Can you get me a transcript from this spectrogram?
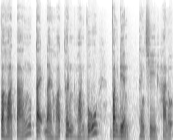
và hỏa táng tại Đài Hóa Thân Hoàn Vũ, Văn Điển, Thanh Trì, Hà Nội.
